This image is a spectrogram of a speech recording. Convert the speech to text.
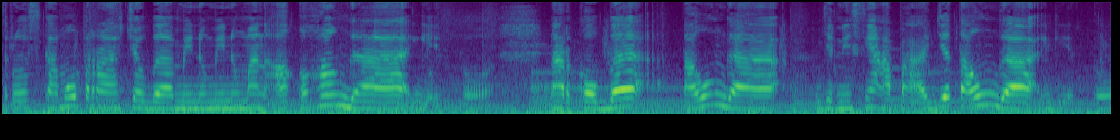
Terus kamu pernah coba minum minuman alkohol nggak? Gitu. Narkoba tahu nggak? Jenisnya apa aja tahu nggak? Gitu.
